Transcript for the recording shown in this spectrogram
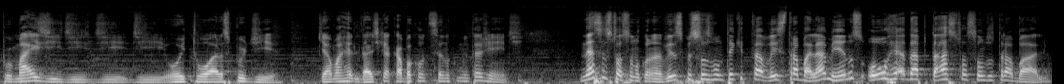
por mais de, de, de, de 8 horas por dia, que é uma realidade que acaba acontecendo com muita gente. Nessa situação do coronavírus, as pessoas vão ter que talvez trabalhar menos ou readaptar a situação do trabalho.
